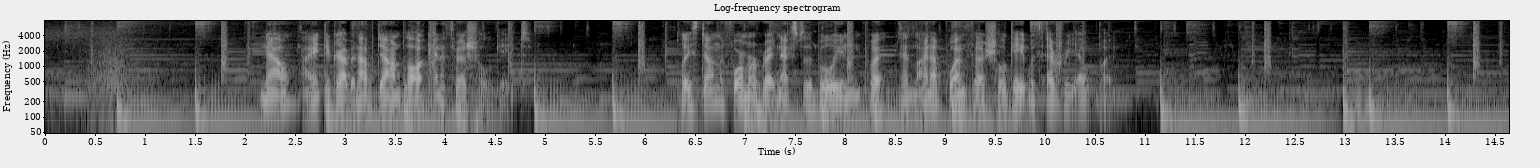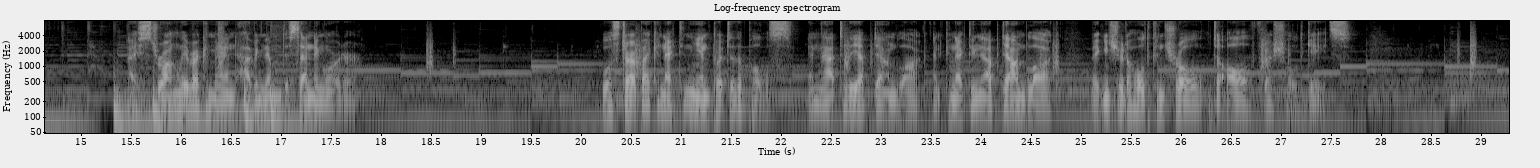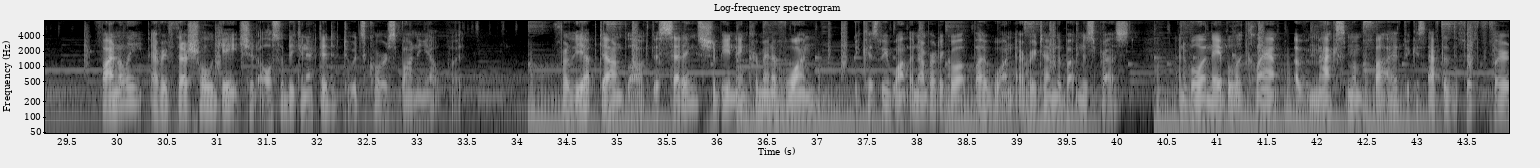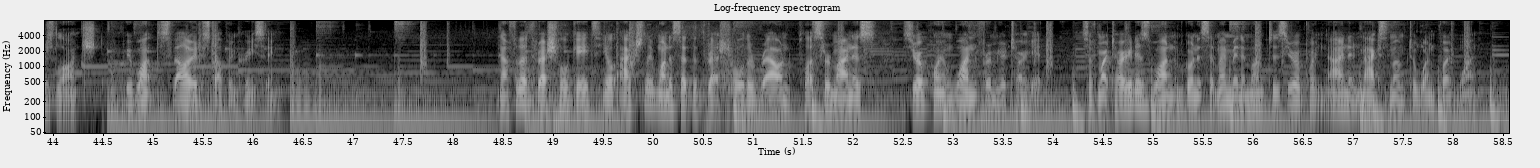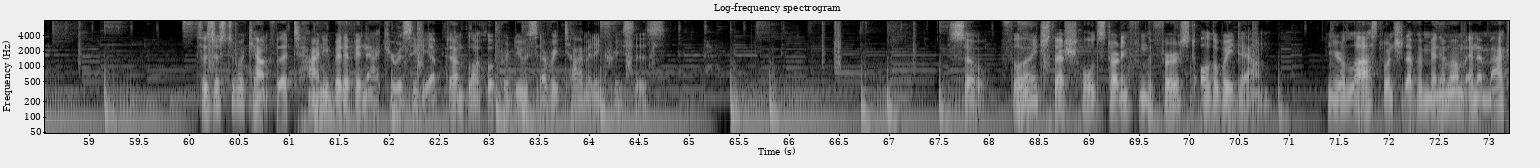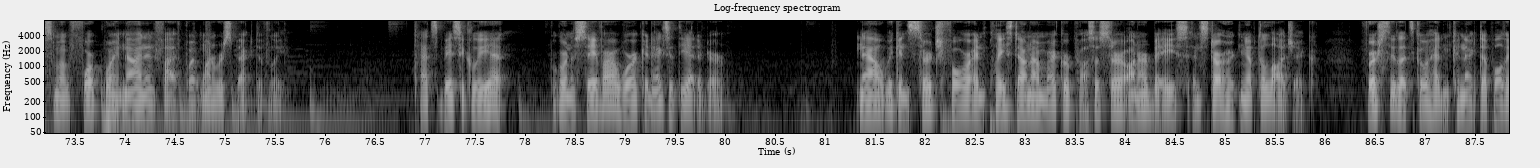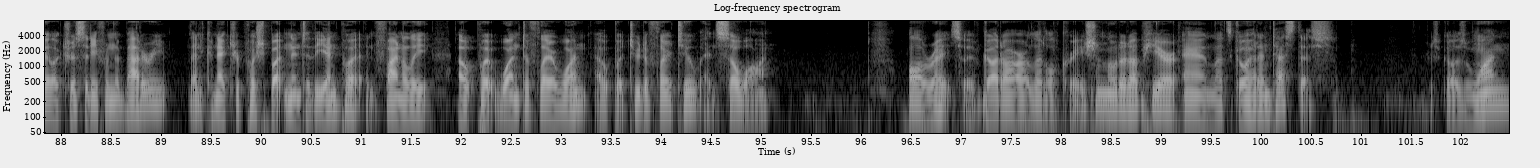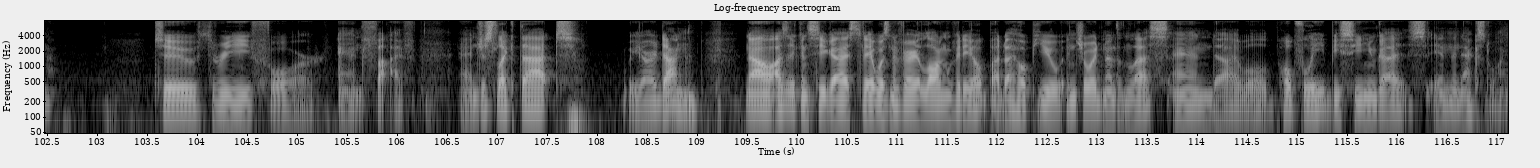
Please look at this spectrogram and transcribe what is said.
Now, I need to grab an up-down block and a threshold gate. Place down the former right next to the boolean input and line up one threshold gate with every output. I strongly recommend having them in descending order, We'll start by connecting the input to the pulse, and that to the up-down block, and connecting the up-down block, making sure to hold control to all threshold gates. Finally, every threshold gate should also be connected to its corresponding output. For the up-down block, the settings should be an increment of 1, because we want the number to go up by 1 every time the button is pressed, and it will enable a clamp of a maximum 5 because after the fifth flare is launched, we want this value to stop increasing. Now for the threshold gates, you'll actually want to set the threshold around plus or minus 0.1 from your target. So if my target is 1, I'm going to set my minimum to 0.9 and maximum to 1.1. So just to account for the tiny bit of inaccuracy the up-down block will produce every time it increases. So, fill in each threshold starting from the first all the way down. And your last one should have a minimum and a maximum of 4.9 and 5.1 respectively. That's basically it. We're going to save our work and exit the editor. Now we can search for and place down our microprocessor on our base and start hooking up the logic. Firstly, let's go ahead and connect up all the electricity from the battery, then connect your push button into the input, and finally, output 1 to flare 1, output 2 to flare 2, and so on. Alright, so we've got our little creation loaded up here, and let's go ahead and test this. Here goes 1, 2, 3, 4, and 5. And just like that, we are done. Now, as you can see guys, today wasn't a very long video, but I hope you enjoyed nonetheless, and I will hopefully be seeing you guys in the next one.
